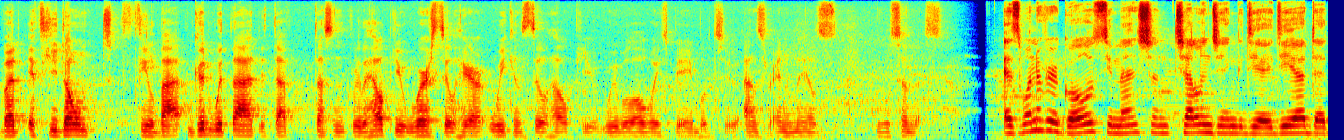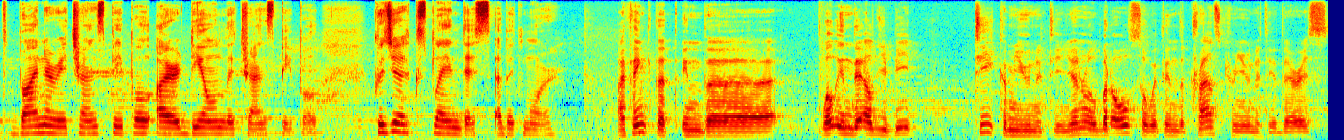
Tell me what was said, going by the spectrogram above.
But if you don't feel bad, good with that, if that doesn't really help you, we're still here, we can still help you. We will always be able to answer any mails send us. As one of your goals, you mentioned challenging the idea that binary trans people are the only trans people. Could you explain this a bit more? I think that in the, well, in the LGBT community in general, but also within the trans community, there is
